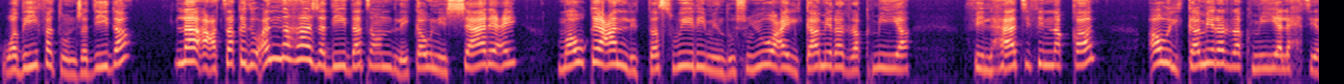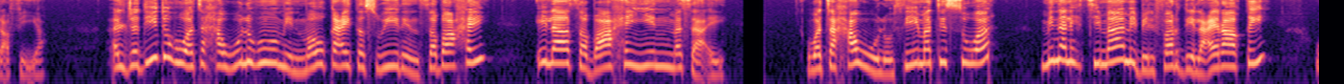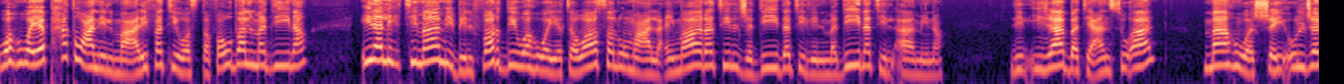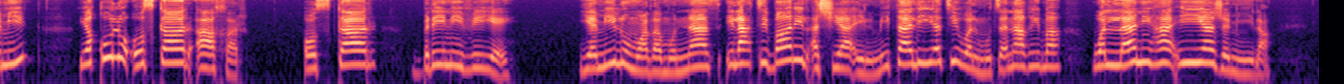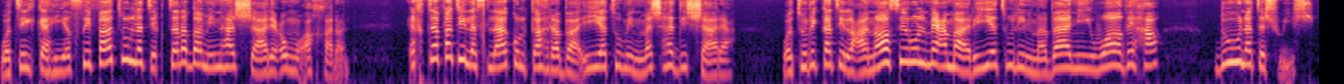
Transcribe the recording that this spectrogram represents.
وظيفة جديدة لا أعتقد أنها جديدة لكون الشارع موقعا للتصوير منذ شيوع الكاميرا الرقمية في الهاتف النقال أو الكاميرا الرقمية الاحترافية. الجديد هو تحوله من موقع تصوير صباحي إلى صباحي مسائي. وتحول ثيمة الصور من الاهتمام بالفرد العراقي وهو يبحث عن المعرفة وسط فوضى المدينة إلى الاهتمام بالفرد وهو يتواصل مع العمارة الجديدة للمدينة الآمنة. للإجابة عن سؤال ما هو الشيء الجميل؟ يقول أوسكار آخر. أوسكار برينيفييه يميل معظم الناس إلى اعتبار الأشياء المثالية والمتناغمة واللانهائية جميلة وتلك هي الصفات التي اقترب منها الشارع مؤخرا. اختفت الأسلاك الكهربائية من مشهد الشارع وتركت العناصر المعمارية للمباني واضحة دون تشويش.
